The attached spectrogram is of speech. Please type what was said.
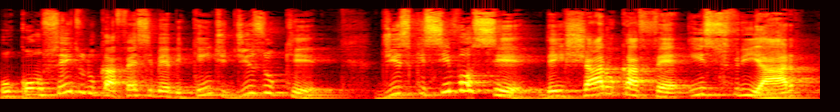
O conceito do café se bebe quente diz o quê? Diz que se você deixar o café esfriar,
